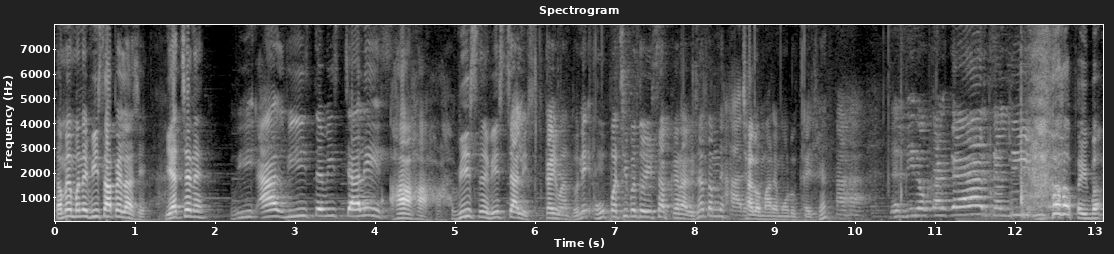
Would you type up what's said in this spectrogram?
તમે મને વીસ આપેલા છે. યાદ છે ને? વી આ વીસ ને વીસ ચાલીસ. હા હા હા વીસ ને વીસ ચાલીસ. કઈ વાંધો નહીં. હું પછી બધો હિસાબ કરાવીશ હા તમને? ચાલો મારે મોડું થાય છે જલ્દી રોકાણ કર જલ્દી. પૈબા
